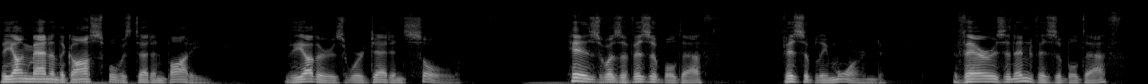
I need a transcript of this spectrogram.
The young man in the Gospel was dead in body, the others were dead in soul. His was a visible death, visibly mourned. Theirs an invisible death,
